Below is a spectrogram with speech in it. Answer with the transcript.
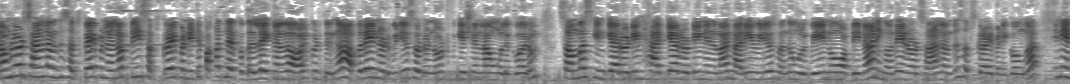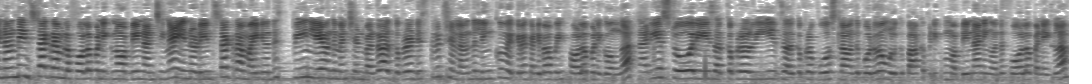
நம்மளோட சேனலை வந்து சப்ஸ்கிரைப் பண்ணலாம் ப்ளீஸ் சப்ஸ்கிரைப் பண்ணிட்டு பக்கத்தில் இருக்க பெல் ஐக்கன்ல ஆல் கொடுத்துருங்க. அப்பதான் என்னோட வீடியோஸோட நோட்டிஃபிகேஷன்லாம் உங்களுக்கு வரும். Summer skin care routine hair care routine இந்த மாதிரி நிறைய வீடியோஸ் வந்து உங்களுக்கு வேணும் அப்படின்னா நீங்க வந்து என்னோட சேனலை வந்து சப்ஸ்கிரைப் பண்ணிக்கோங்க. என்ன வந்து இன்ஸ்டாகிராம்ல ஃபாலோ பண்ணிக்கணும் அப்படின்னு நினைச்சீங்கன்னா என்னோட இன்ஸ்டாகிராம் ஐடி வந்து ஸ்க்ரீன்லயே வந்து மென்ஷன் பண்றேன். அதுக்கப்புறம் டிஸ்கிரிப்ஷன்ல வந்து லிங்க்கும் வைக்கிறேன். கண்டிப்பா போய் ஃபாலோ பண்ணிக்கோங்க. நிறைய ஸ்டோரிஸ் அதுக்கப்புறம் ரீல்ஸ் அதுக்கப்புறம் போஸ்ட்லாம் வந்து போடுவேன். உங்களுக்கு பார்க்க பிடிக்கும் அப்படின்னா நீங்க வந்து ஃபாலோ பண்ணிக்கலாம்.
